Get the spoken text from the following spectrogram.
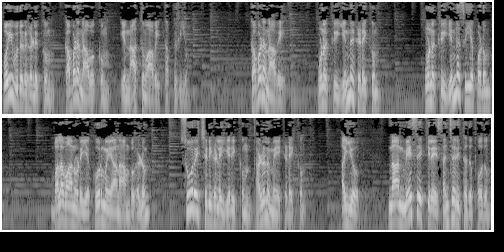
பொய் உதடுகளுக்கும் கபட நாவுக்கும் என் ஆத்துமாவை தப்புவியும். கபட நாவே உனக்கு என்ன கிடைக்கும்? உனக்கு என்ன செய்யப்படும்? பலவானுடைய கூர்மையான அம்புகளும் சூறைச் செடிகளை எரிக்கும் தழலுமே கிடைக்கும். ஐயோ நான் மேசேக்கிலே சஞ்சரித்தது போதும்.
